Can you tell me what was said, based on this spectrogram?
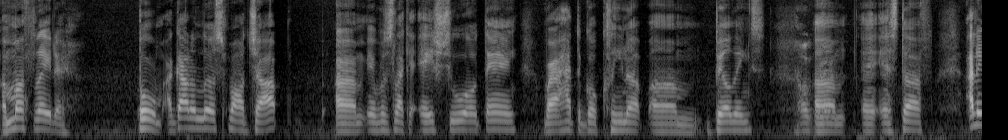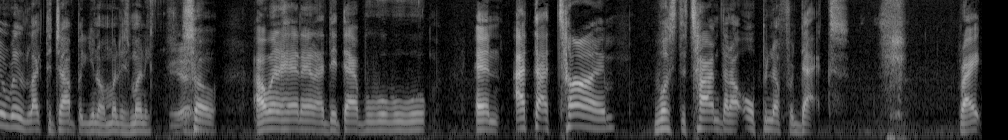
A month later, boom, I got a little small job. Um, it was like an H2O thing where I had to go clean up um, buildings okay. um, and, and stuff. I didn't really like the job, but you know, money's money. Yeah. So I went ahead and I did that. Whoop, whoop, whoop, whoop. And at that time was the time that I opened up for Dax, right?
